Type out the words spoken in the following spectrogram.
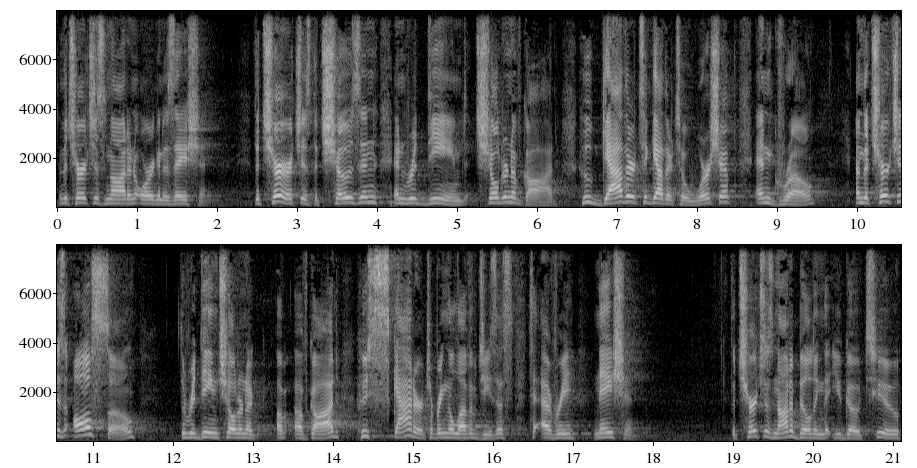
and the church is not an organization. The church is the chosen and redeemed children of God who gather together to worship and grow. And the church is also the redeemed children of, of, of, God who scatter to bring the love of Jesus to every nation. The church is not a building that you go to,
